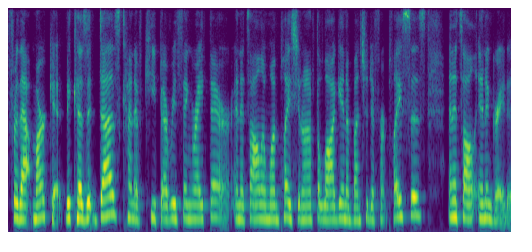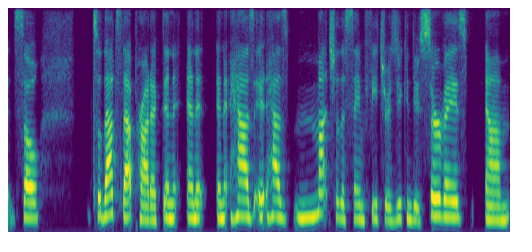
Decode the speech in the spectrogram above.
for that market because it does kind of keep everything right there and it's all in one place. You don't have to log in a bunch of different places and it's all integrated. So so that's that product and and it and it has it has much of the same features. You can do surveys um,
